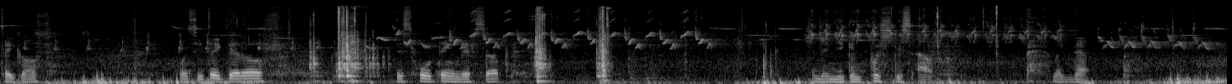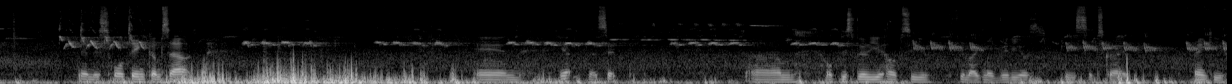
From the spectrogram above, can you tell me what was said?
take off. Once you take that off this whole thing lifts up. And then you can push this out like that. Then this whole thing comes out. And yeah that's it um, hope this video helps you. If you like my videos please subscribe. Thank you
